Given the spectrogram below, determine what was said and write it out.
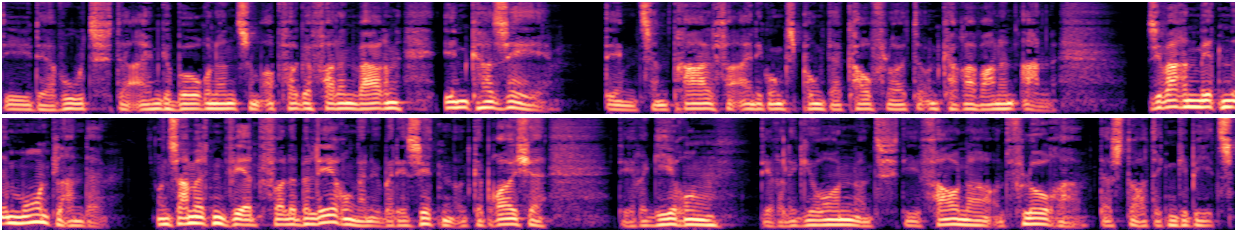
die der Wut der Eingeborenen zum Opfer gefallen waren, in Kasee, dem Zentralvereinigungspunkt der Kaufleute und Karawanen, an. Sie waren mitten im Mondlande und sammelten wertvolle Belehrungen über die Sitten und Gebräuche, die Regierung, die Religion und die Fauna und Flora des dortigen Gebiets.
